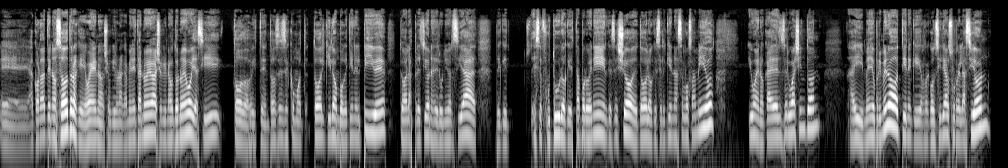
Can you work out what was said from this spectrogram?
Eh, acordate nosotros que, bueno, yo quiero una camioneta nueva, yo quiero un auto nuevo y así todos, ¿viste? Entonces es como todo el quilombo que tiene el pibe, todas las presiones de la universidad, de que ese futuro que está por venir, qué sé yo, de todo lo que se le quieren hacer los amigos. Y bueno, cae Denzel Washington, ahí medio primero tiene que reconciliar su relación,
